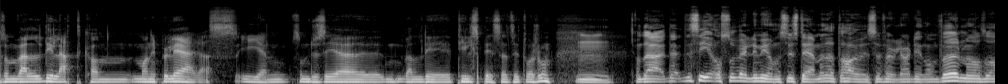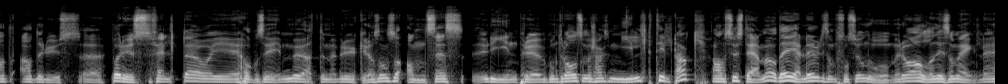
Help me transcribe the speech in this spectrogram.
som veldig lett kan manipuleres i en, som du sier, veldig tilspisset situasjon. Mm. Det, er, det, det sier også veldig mye om systemet, dette har vi selvfølgelig vært innom før, men altså at, at rus, eh, på rusfeltet og i, si, i møte med brukere og sånn, så anses urinprøvekontroll som et slags mildt tiltak av systemet, og det gjelder liksom sosionomer og alle de som egentlig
